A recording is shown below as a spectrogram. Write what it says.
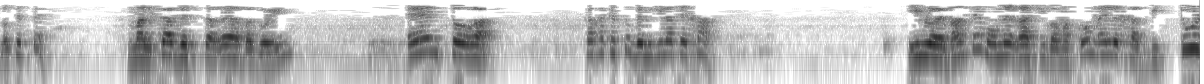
לא תצא. מלכה ושריה בגויים, אין תורה. ככה כתוב במגילת איכה. אם לא הבנתם, אומר רש"י במקום, אין לך ביטול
